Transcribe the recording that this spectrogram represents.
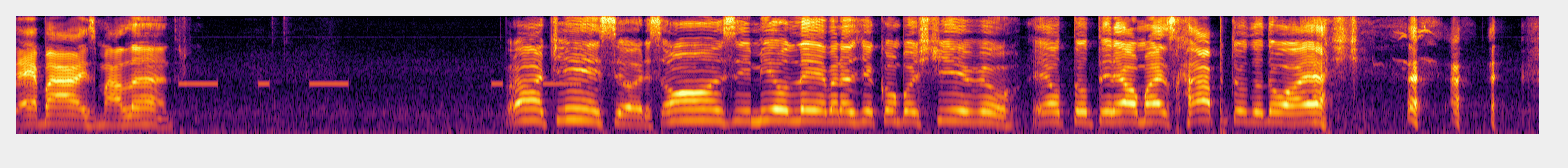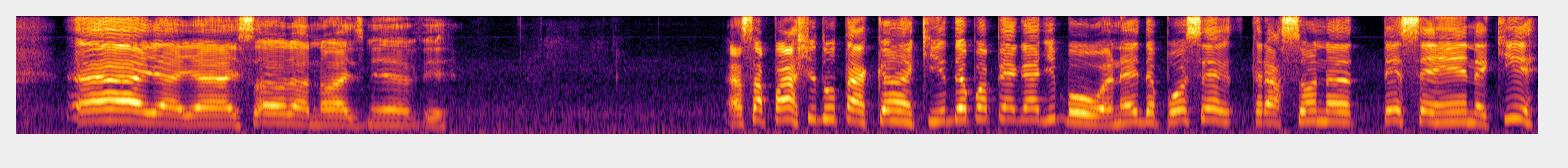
É mais, malandro. Prontinho, senhores. 11 mil libras de combustível. É o tutorial mais rápido do Oeste. ai, ai, ai. Só pra nós mesmo, Essa parte do Tacan aqui deu pra pegar de boa, né? E depois você traciona TCN aqui.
